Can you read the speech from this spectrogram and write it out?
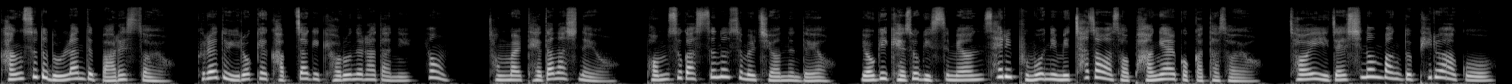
강수도 놀란 듯 말했어요. 그래도 이렇게 갑자기 결혼을 하다니 형 정말 대단하시네요. 범수가 쓴 웃음을 지었는데요. 여기 계속 있으면 세리 부모님이 찾아와서 방해할 것 같아서요. 저희 이제 신혼방도 필요하고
